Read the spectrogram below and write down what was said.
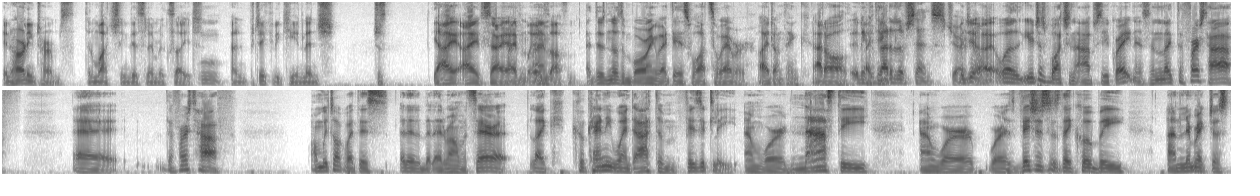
in hurling terms than watching this Limerick side, Mm. and particularly Cian Lynch. Just Yeah, I, I sorry, I'm, miles I'm, off him. there's nothing boring about this whatsoever. I don't think at all. in a I think- competitive sense, But Jared. you, no? well, you're just watching absolute greatness, and like the first half, uh, the first half, and we'll talk about this a little bit later on with Sarah. Like Kilkenny went at them physically and were nasty, and were were as vicious as they could be, and Limerick just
